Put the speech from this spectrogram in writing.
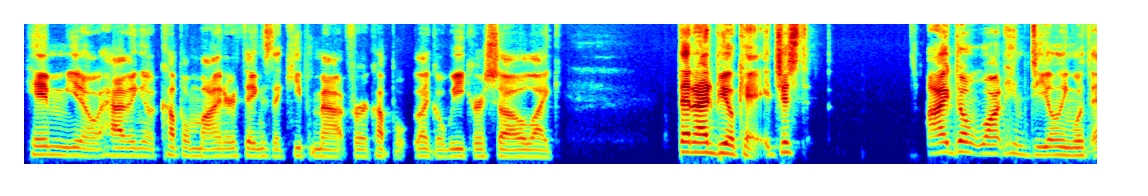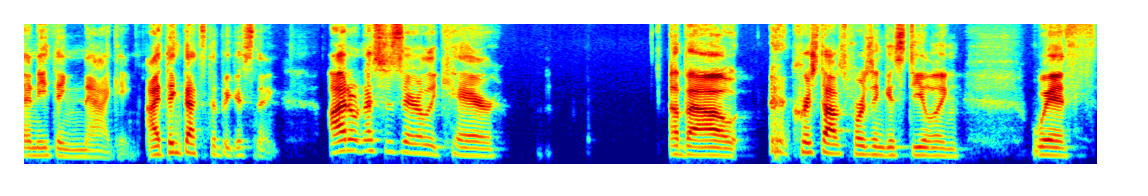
him, you know, having a couple minor things that keep him out for a couple like a week or so, like then I'd be okay. It just I don't want him dealing with anything nagging. I think that's the biggest thing. I don't necessarily care about Kristaps Porzingis dealing with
